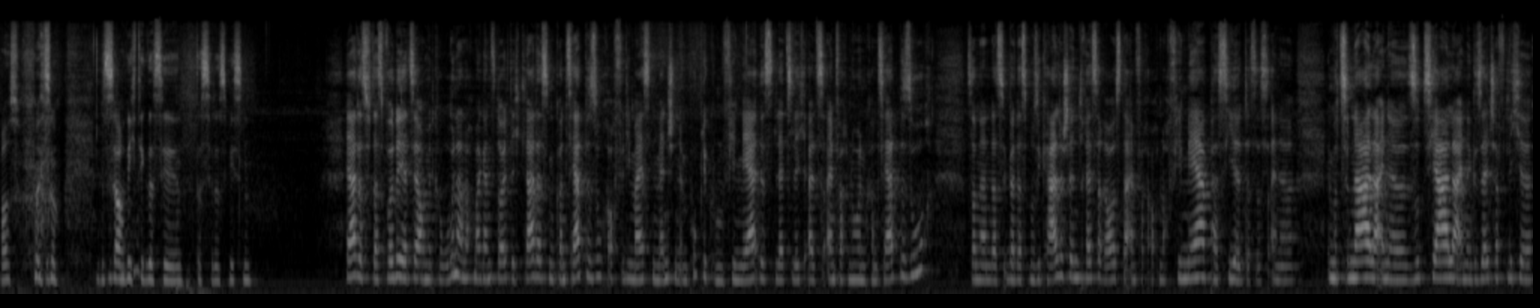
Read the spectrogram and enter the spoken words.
aus. Also es ist auch wichtig, dass sie, dass sie das wissen. Ja, das, das wurde jetzt ja auch mit Corona nochmal ganz deutlich klar, dass ein Konzertbesuch auch für die meisten Menschen im Publikum viel mehr ist letztlich als einfach nur ein Konzertbesuch, sondern dass über das musikalische Interesse raus da einfach auch noch viel mehr passiert, dass es eine emotionale, eine soziale, eine gesellschaftliche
